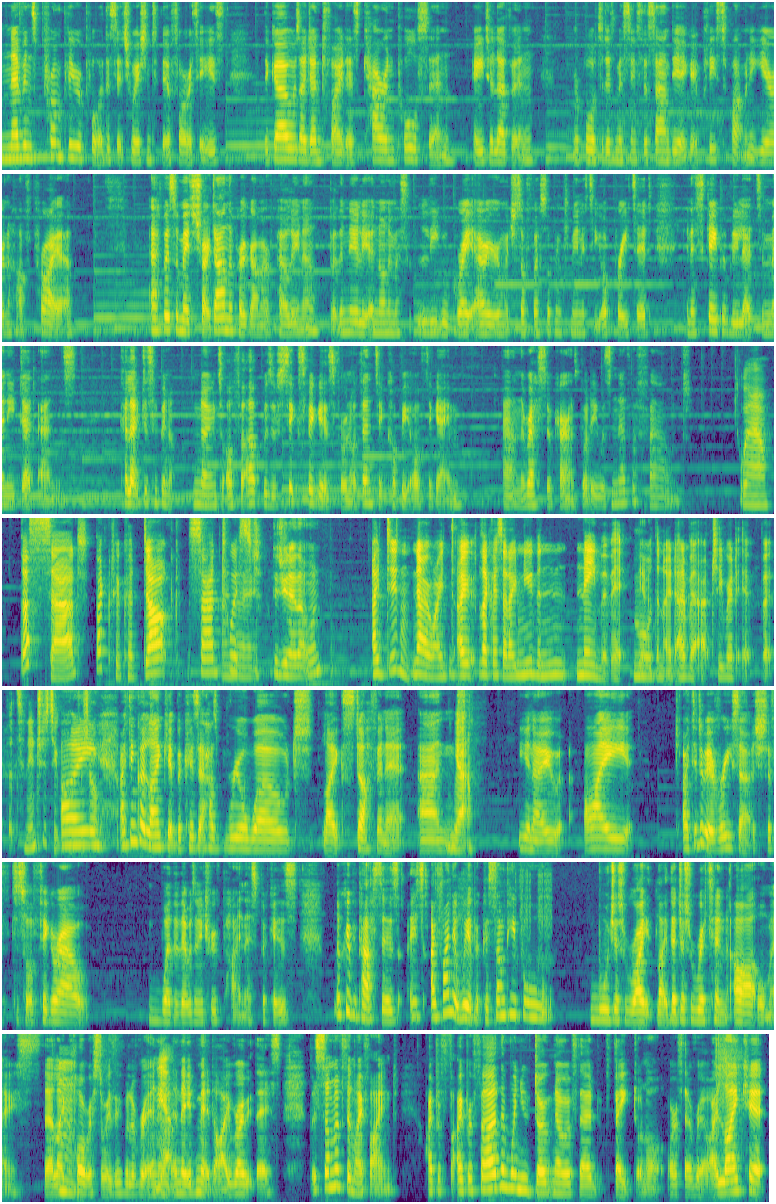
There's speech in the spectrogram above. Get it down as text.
Nevins promptly reported the situation to the authorities. The girl was identified as Karen Paulson, age 11, reported as missing to the San Diego Police Department a year and a half prior. Efforts were made to track down the programmer of Pale Luna, but the nearly anonymous legal grey area in which software swapping community operated inescapably led to many dead ends. Collectors have been known to offer upwards of six figures for an authentic copy of the game, and the rest of Karen's body was never found. Wow. That's sad. That took a dark, sad twist. Did you know that one? I didn't know. I, I like I said, I knew the n- name of it more Yeah. than I'd ever actually read it. But that's an interesting one I for sure. I think I like it because it has real world like stuff in it, and Yeah. you know, I I did a bit of research to, to sort of figure out whether there was any truth behind this because the creepypastas, it's I find it weird because some people will just write like they're just written art almost. They're like Mm. horror stories people have written Yeah. and, and they admit that I wrote this. But some of them I find I prefer I prefer them when you don't know if they're faked or not or if they're real. I like it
